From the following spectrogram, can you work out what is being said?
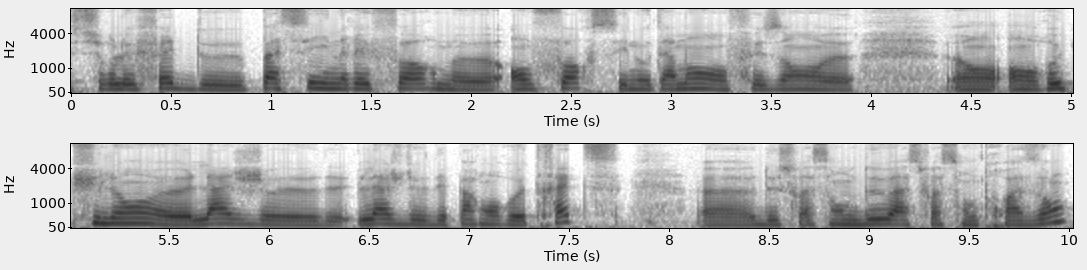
sur le fait de passer une réforme en force et notamment en faisant, en, en reculant l'âge l'âge de départ en retraite euh, de 62 à 63 ans.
